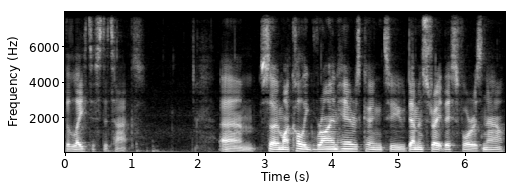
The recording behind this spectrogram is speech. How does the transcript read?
the latest attacks. Um, so my colleague Ryan here is going to demonstrate this for us now.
